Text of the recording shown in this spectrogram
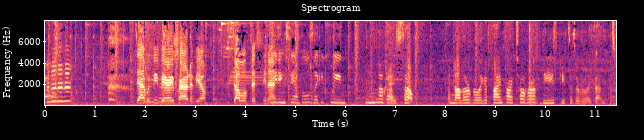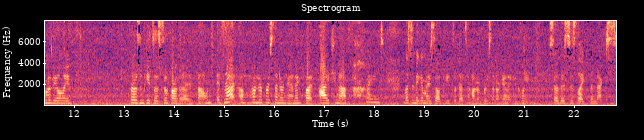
Dad would be very proud of you. Double fisting it. Eating samples like a queen. Okay, so another really good find for October. These pizzas are really good. It's one of the only frozen pizzas so far that I've found. It's not 100% organic, but I cannot find, unless I'm making myself pizza that's 100% organic and clean. So this is like the next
